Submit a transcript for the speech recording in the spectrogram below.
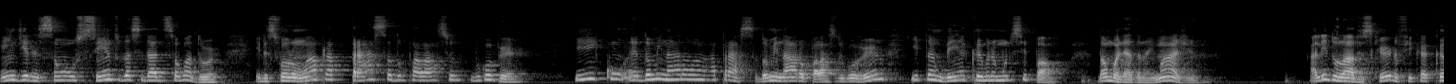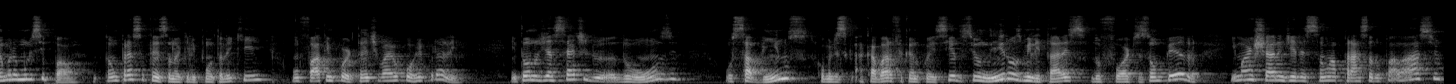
em direção ao centro da cidade de Salvador. Eles foram lá para a praça do Palácio do Governo e com, é, dominaram a praça, dominaram o Palácio do Governo e também a Câmara Municipal. Dá uma olhada na imagem. Ali do lado esquerdo fica a Câmara Municipal. Então presta atenção naquele ponto ali que um fato importante vai ocorrer por ali. Então no dia 7 do, do 11, os sabinos, como eles acabaram ficando conhecidos, se uniram aos militares do Forte de São Pedro e marcharam em direção à Praça do Palácio,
